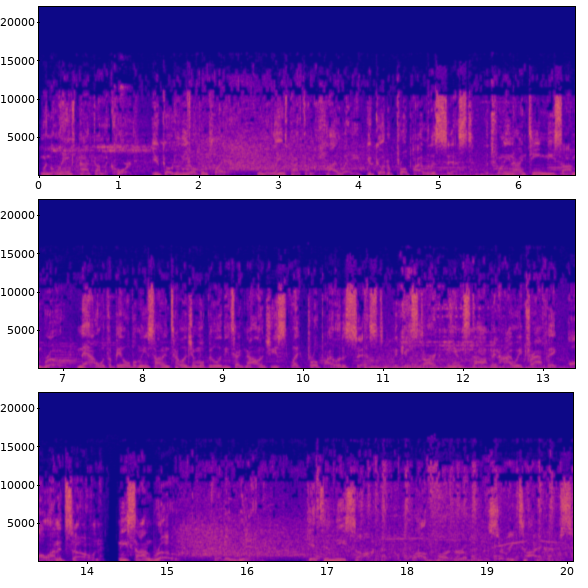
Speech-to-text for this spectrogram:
When the lane's packed on the court, you go to the open player. When the lane's packed on the highway, you go to ProPilot Assist, the 2019 Nissan Rogue. Now with available Nissan intelligent mobility technologies like ProPilot Assist that can start and stop in highway traffic all on its own. Nissan Rogue for the win. Get to Nissan, a proud partner of the Missouri Tigers.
